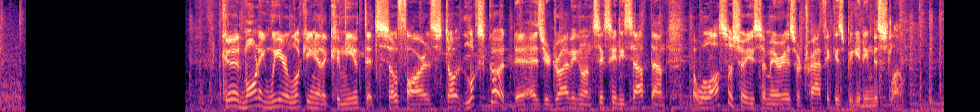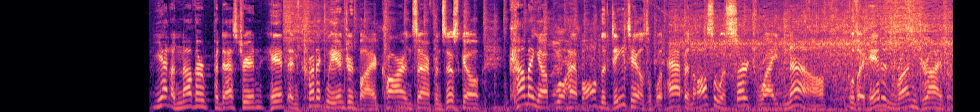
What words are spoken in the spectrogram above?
Good morning. We are looking at a commute that so far looks good uh, as you're driving on 680 southbound, but we'll also show you some areas where traffic is beginning to slow. Yet another pedestrian hit and critically injured by a car in San Francisco. Coming up, we'll have all the details of what happened. Also, a search right now for the hit and run driver.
